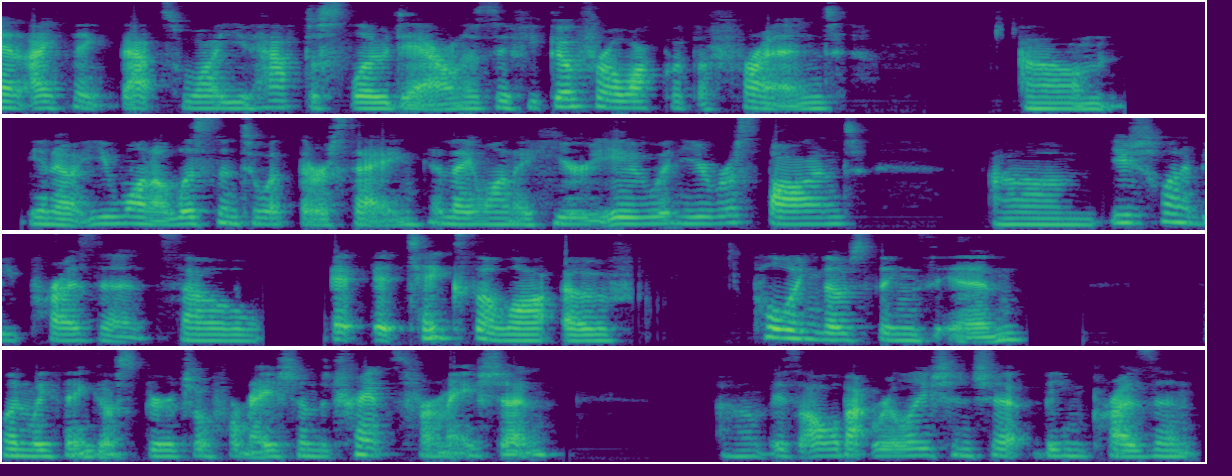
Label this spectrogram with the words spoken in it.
and I think that's why you have to slow down. Is if you go for a walk with a friend, um, you know, you want to listen to what they're saying and they want to hear you and you respond. Um, you just want to be present. So it, it takes a lot of pulling those things in when we think of spiritual formation. The transformation um, is all about relationship, being present,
